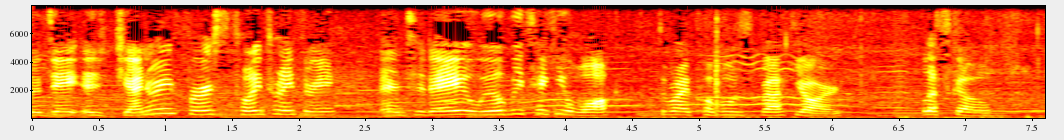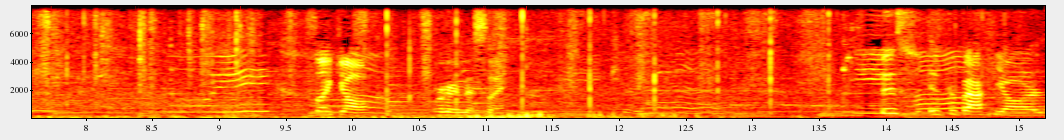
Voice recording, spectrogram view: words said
The date is January 1st, 2023, and today we'll be taking a walk through my Popo's backyard. Let's go. It's like y'all, we're going this way. This is the backyard.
